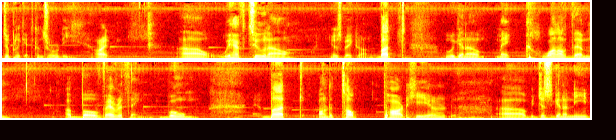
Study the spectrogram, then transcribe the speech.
Duplicate control D. Alright uh, we have two now news background. But we're gonna make one of them above everything. Boom. But on the top part here uh, we're just gonna need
